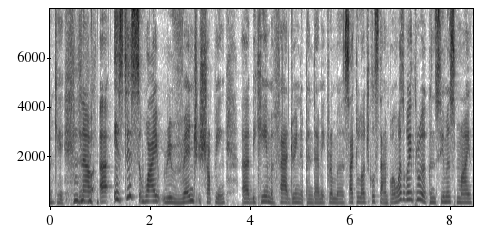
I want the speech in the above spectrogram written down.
Okay. Now, uh, is this why revenge shopping uh, became a fad during the pandemic from a psychological standpoint? What's going through a consumer's mind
